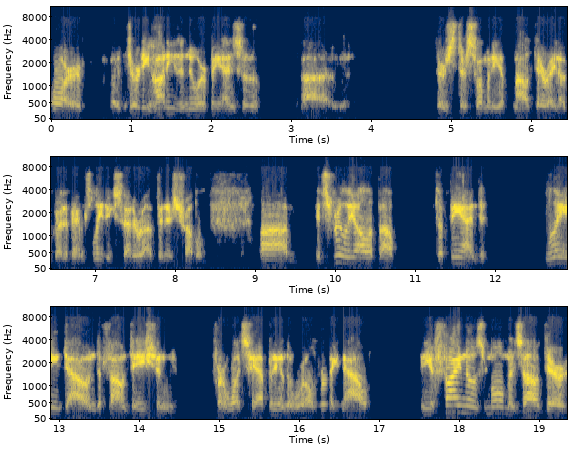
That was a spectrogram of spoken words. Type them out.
or Dirty Honey, the newer bands. Uh, there's there's so many of them out there right now. Greta Van Fleet, etc. Vintage Trouble. Um, it's really all about the band laying down the foundation for what's happening in the world right now. And you find those moments out there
